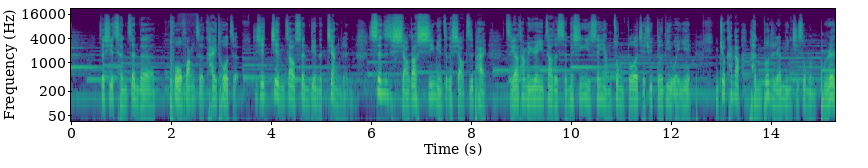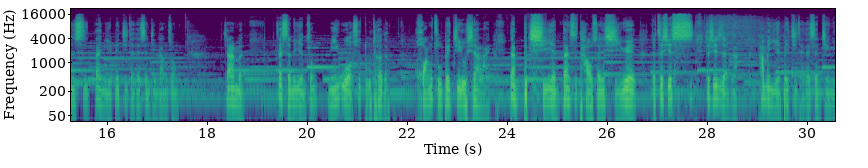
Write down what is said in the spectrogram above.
这些城镇的。拓荒者、开拓者，这些建造圣殿的匠人，甚至小到西缅这个小支派，只要他们愿意照着神的心意生养众多，而且去得地为业，你就看到很多的人民，其实我们不认识，但也被记载在圣经当中。家人们，在神的眼中，你我是独特的，皇族被记录下来，但不起眼，但是讨神喜悦的这些事、这些人啊，他们也被记载在圣经里。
